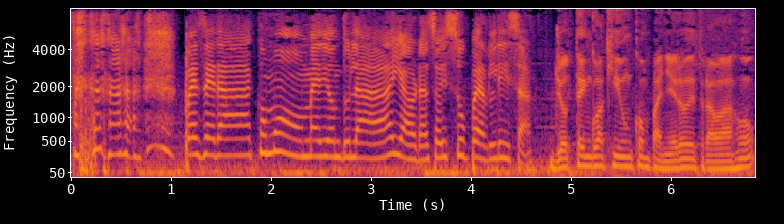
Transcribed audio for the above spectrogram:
Pues era como medio ondulada y ahora soy súper lisa. Yo tengo aquí un compañero de trabajo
